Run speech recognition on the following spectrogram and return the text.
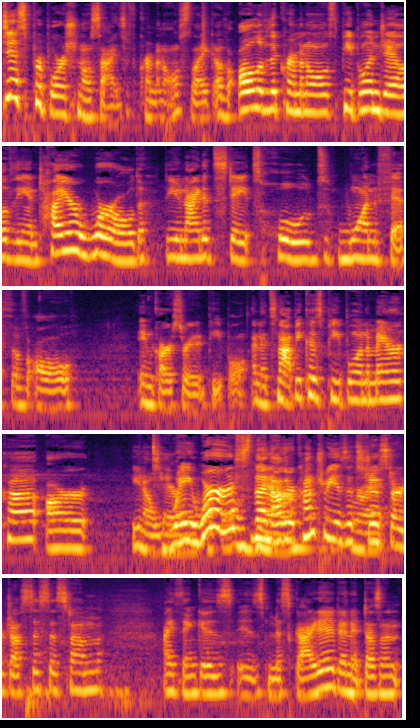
disproportional size of criminals. Like of all of the criminals, people in jail of the entire world, the United States holds one fifth of all incarcerated people. And it's not because people in America are, you know, way worse than Yeah. other countries. It's Right. just our justice system I think is is misguided and it doesn't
